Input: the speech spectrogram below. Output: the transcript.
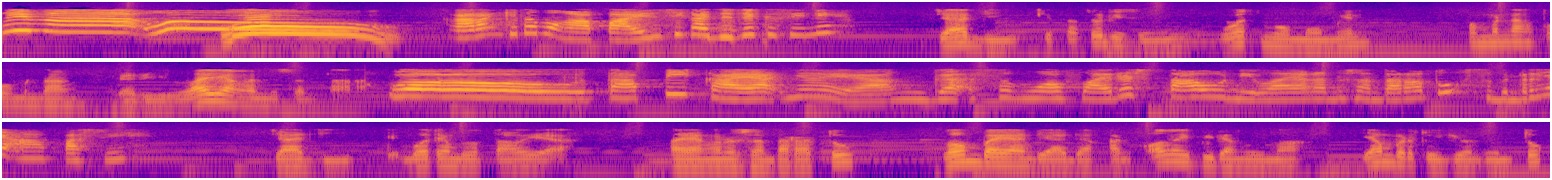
5. Woo! Sekarang kita mau ngapain sih Kak JJ ke sini? Jadi kita tuh di sini buat ngumumin pemenang-pemenang dari layangan Nusantara. Wow, tapi kayaknya ya nggak semua flyers tahu nih layangan Nusantara tuh sebenarnya apa sih? Jadi buat yang belum tahu ya, layangan Nusantara tuh lomba yang diadakan oleh bidang 5 yang bertujuan untuk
